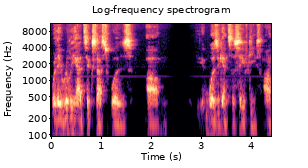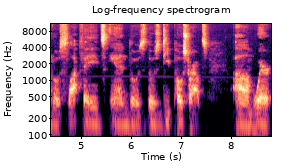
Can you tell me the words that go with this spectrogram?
Where they really had success was um, was against the safeties on those slot fades and those those deep post routes um, where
